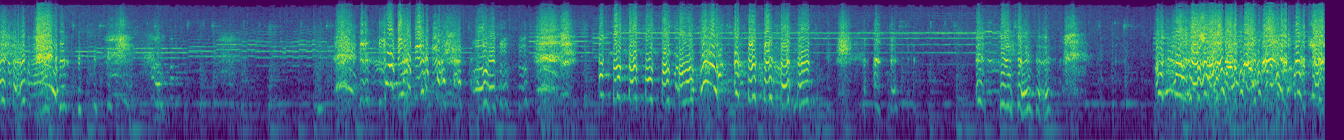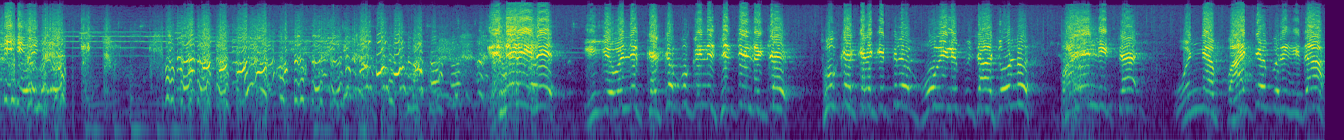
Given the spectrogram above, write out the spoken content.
இங்க வந்து கெக்க புக்கன்னு சிரிச்சுட்டு இருக்கு தூக்க கலக்கத்துல மூவில பிசாசோன்னு பயந்துட்ட உன்னை பார்த்த பிறகுதான்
